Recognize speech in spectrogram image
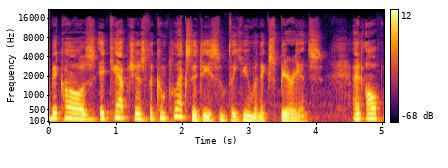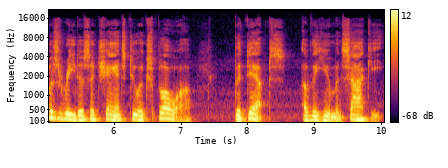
because it captures the complexities of the human experience and offers readers a chance to explore the depths of the human psyche.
